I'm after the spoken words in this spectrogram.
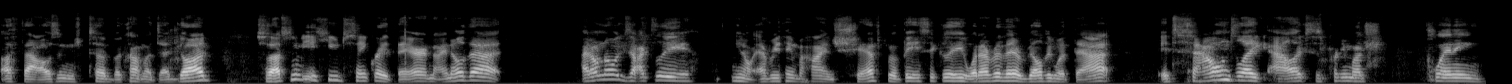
a thousand to become a DeGod. So that's going to be a huge sink right there. And I know that I don't know exactly, you know, everything behind Shift, but basically whatever they're building with that, it sounds like Alex is pretty much planning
